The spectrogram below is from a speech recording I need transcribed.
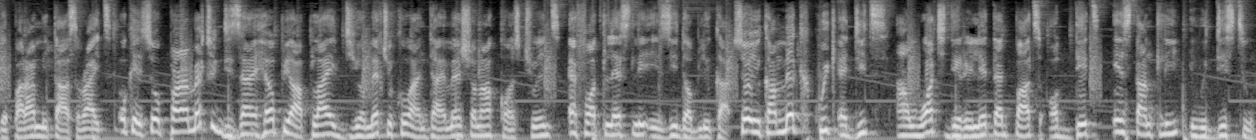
the parameters right. Okay, so parametric design help you apply geometrical and dimensional constraints effortlessly in ZWCAD. So you can make quick edits and watch the related parts update instantly with this tool.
